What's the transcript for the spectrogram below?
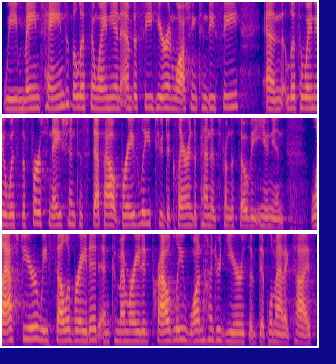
we maintained the Lithuanian embassy here in Washington, D.C., and Lithuania was the first nation to step out bravely to declare independence from the Soviet Union. Last year, we celebrated and commemorated proudly 100 years of diplomatic ties.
